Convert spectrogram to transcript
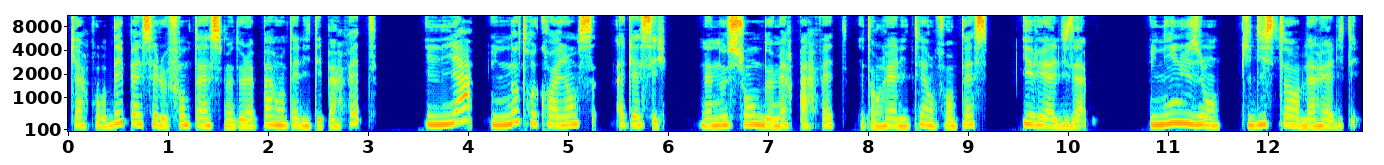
Car pour dépasser le fantasme de la parentalité parfaite, il y a une autre croyance à casser. La notion de mère parfaite est en réalité un fantasme irréalisable, une illusion qui distorde la réalité.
